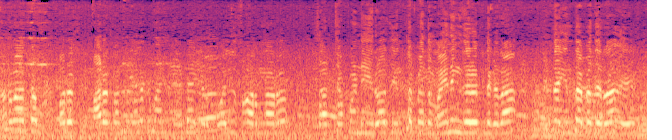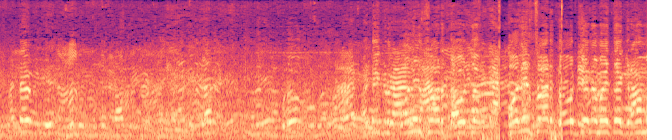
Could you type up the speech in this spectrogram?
తర్వాత మరొక మరొక నెలకు పోలీసు వారు ఉన్నారు. సార్ చెప్పండి ఈ రోజు ఇంత పెద్ద మైనింగ్ జరుగుతుంది కదా? ఇంత ఇంత పెద్ద అంటే ఇప్పుడు అంటే పోలీసు వారు దౌర్జన్యం పోలీసు వారు దౌర్జన్యం అయితే గ్రామ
